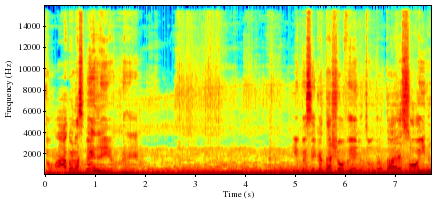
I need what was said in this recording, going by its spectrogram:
Toma água nas pedras aí, ó. Eu pensei que ia estar tá chovendo, tudo não tá, é sol ainda.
